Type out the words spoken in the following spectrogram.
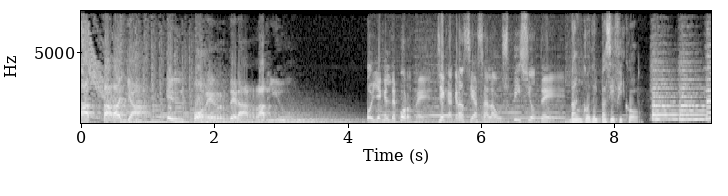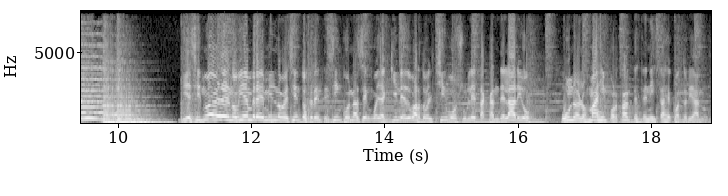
Ataraya, el poder de la radio. Hoy en el deporte llega gracias al auspicio de Banco del Pacífico. 19 de noviembre de 1935 nace en Guayaquil Eduardo El Chivo Zuleta Candelario, uno de los más importantes tenistas ecuatorianos.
